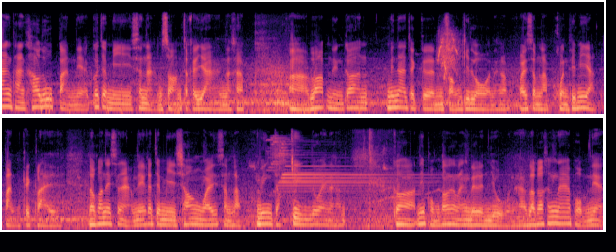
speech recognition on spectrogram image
างๆทางเข้าลูกปั่นเนี่ยก็จะมีสนามซ้อมจักรยานนะครับอรอบหนึ่งก็ไม่น่าจะเกิน 2 กิโลนะครับไว้สำหรับคนที่ไม่อยากปั่นไกลๆ แล้วก็ในสนามนี้ก็จะมีช่องไว้สำหรับวิ่งจ็อกกิ้งด้วยนะครับก็นี่ผมก็กำลังเดินอยู่นะครับแล้วก็ข้างหน้าผมเนี่ย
